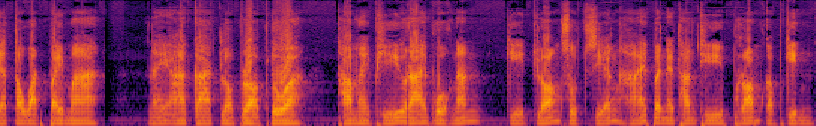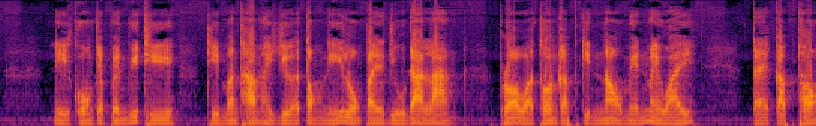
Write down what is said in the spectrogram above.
จะตวัดไปมา ในอากาศรอบๆตัว ทำให้ผีร้ายพวกนั้นกรีดร้องสุดเสียงหายไปในทันทีพร้อมกับกิน นี่คงจะเป็นวิธีที่มันทำให้เหยื่อต้องหนีลงไปอยู่ด้านล่าง เพราะว่าทนกับกลิ่นเน่าเหม็นไม่ไหวแต่กับทอง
